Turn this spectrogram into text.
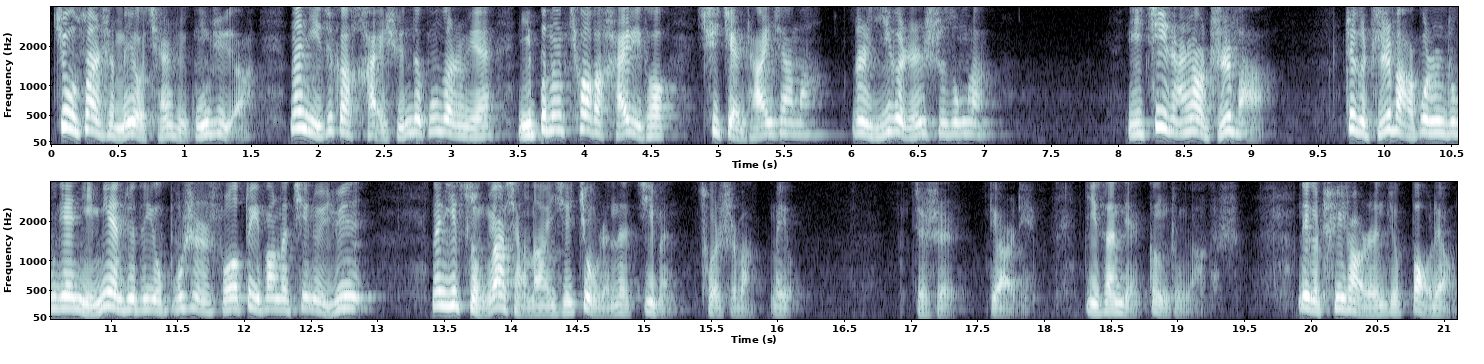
就算是没有潜水工具啊，那你这个海巡的工作人员，你不能跳到海里头去检查一下吗？那一个人失踪了，你既然要执法，这个执法过程中间，你面对的又不是说对方的侵略军，那你总要想到一些救人的基本措施吧？没有，这是第二点。第三点更重要的是，那个吹哨人就爆料，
